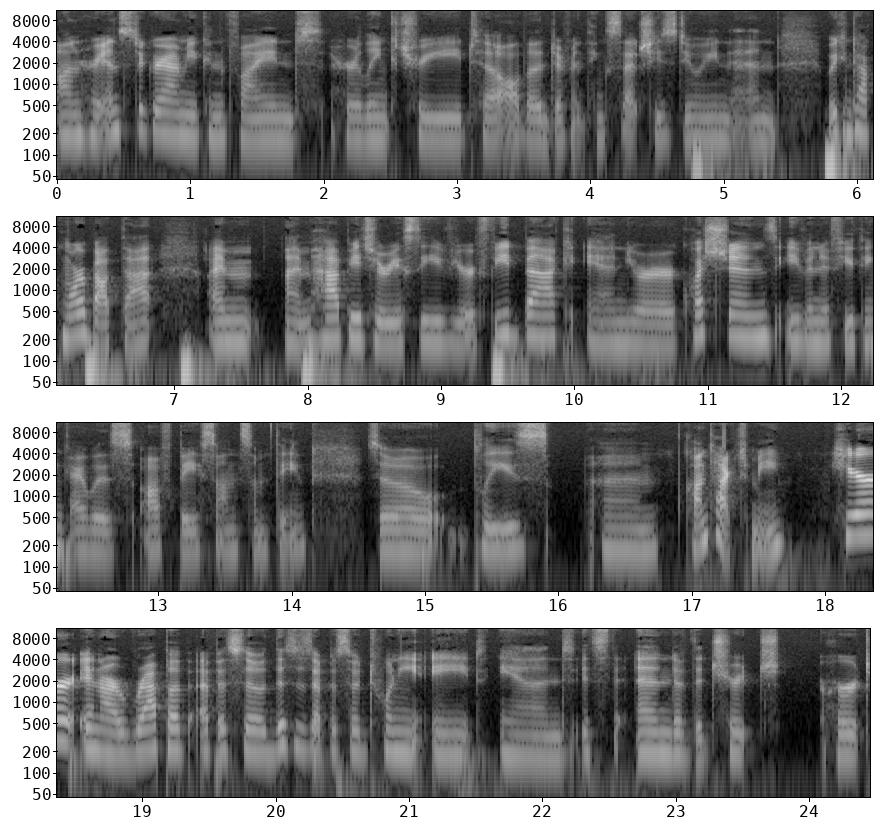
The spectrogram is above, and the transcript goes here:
on her Instagram, you can find her link tree to all the different things that she's doing, and we can talk more about that. I'm I'm happy to receive your feedback and your questions, even if you think I was off base on something. So please um, contact me. Here in our wrap up episode, this is episode 28, and it's the end of the church hurt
